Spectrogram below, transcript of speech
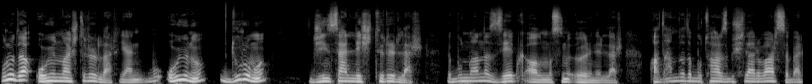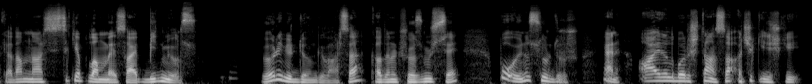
bunu da oyunlaştırırlar. Yani bu oyunu, durumu cinselleştirirler ve bundan da zevk almasını öğrenirler. Adamda da bu tarz bir şeyler varsa belki adam narsistik yapılanmaya sahip bilmiyoruz. Böyle bir döngü varsa, kadını çözmüşse bu oyunu sürdürür. Yani ayrıl barıştansa açık ilişki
